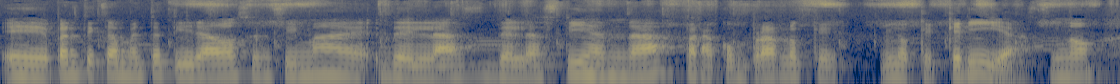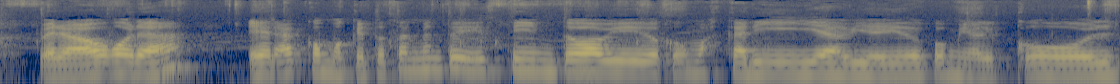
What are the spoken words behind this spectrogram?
eh, prácticamente tirados encima de, las, de las tiendas para comprar lo que, lo que querías, ¿no? Pero ahora era como que totalmente distinto, había ido con mascarilla, había ido con mi alcohol,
